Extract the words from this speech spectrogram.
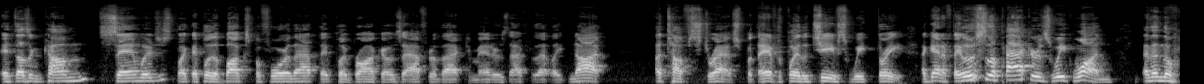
it. Doesn't come sandwiched like they play the Bucs before that. They play Broncos after that, Commanders after that. Like not a tough stretch, but they have to play the Chiefs week three again. If they lose to the Packers week one, and then the,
